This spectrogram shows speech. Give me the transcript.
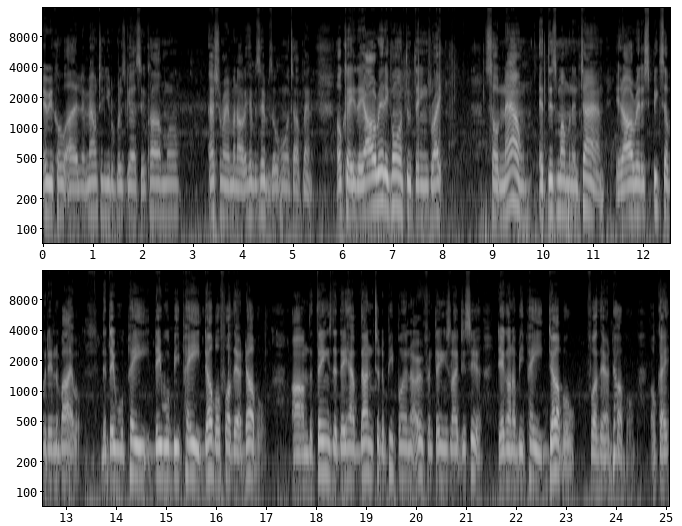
area code, island, mountain, universe, galaxy, cosmos, astral and all the heavens, heavens over one entire planet. Okay, they already going through things, right? So now, at this moment in time, it already speaks of it in the Bible that they will pay they will be paid double for their double. Um, the things that they have done to the people in the earth and things like this here they're going to be paid double for their double okay?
